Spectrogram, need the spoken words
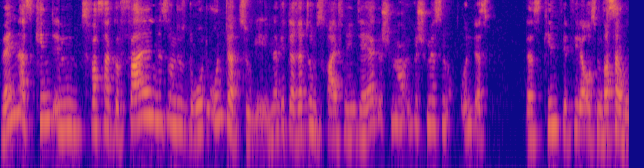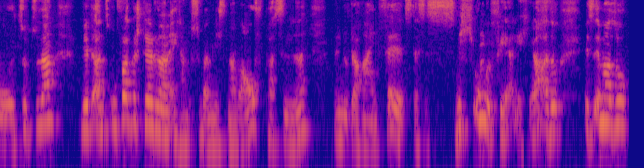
Wenn das Kind ins Wasser gefallen ist und es droht unterzugehen, dann wird der Rettungsreifen hinterhergeschmissen und das, das Kind wird wieder aus dem Wasser geholt, sozusagen, wird ans Ufer gestellt und dann, ey, da musst du beim nächsten Mal aber aufpassen, ne? wenn du da reinfällst. Das ist nicht ungefährlich. Ja? Also ist immer so,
